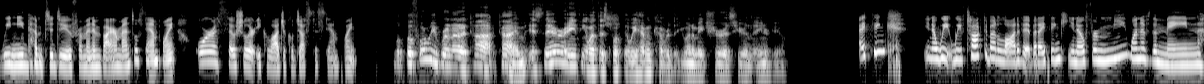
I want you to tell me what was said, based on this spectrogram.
we need them to do from an environmental standpoint or a social or ecological justice standpoint. Well, before we run out of ta- time, is there anything about this book that we haven't covered that you want to make sure is here in the interview? I think you know we we've talked about a lot of it, but I think you know for me one of the main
